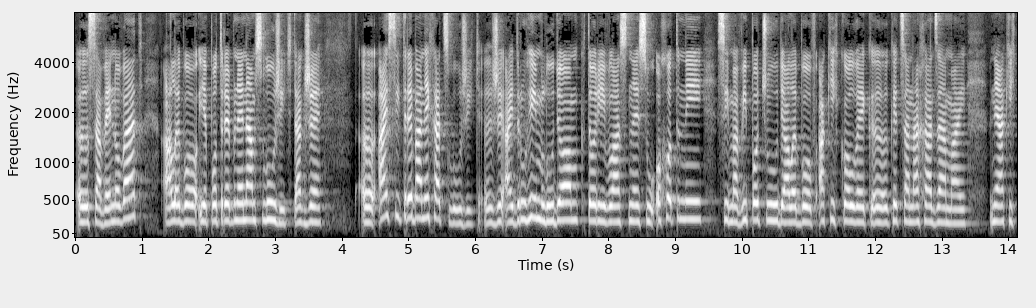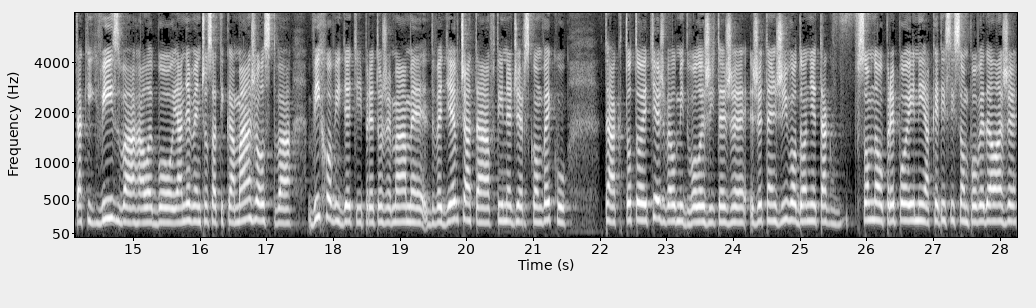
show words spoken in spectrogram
e, sa venovať, alebo je potrebné nám slúžiť. Takže e, aj si treba nechať slúžiť, že aj druhým ľuďom, ktorí vlastne sú ochotní si ma vypočuť, alebo v akýchkoľvek, e, keď sa nachádzam aj nejakých takých výzvach, alebo ja neviem, čo sa týka manželstva, výchovy detí, pretože máme dve dievčatá v tínedžerskom veku, tak toto je tiež veľmi dôležité, že, že ten život on je tak so mnou prepojený a kedysi som povedala, že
